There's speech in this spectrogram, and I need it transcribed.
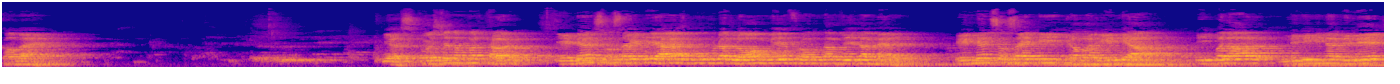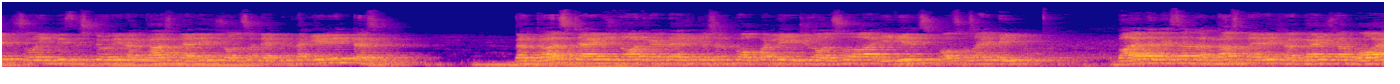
command Yes, question number third. Indian society has moved a long way from the way the. Indian society, our India, people are living in a village. So in this story, Ranga's marriage is also depicting the illiteracy. The girl's child is not get the education properly. It is also a evil of society. By the lesson Ranga's marriage, Ranga is a boy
